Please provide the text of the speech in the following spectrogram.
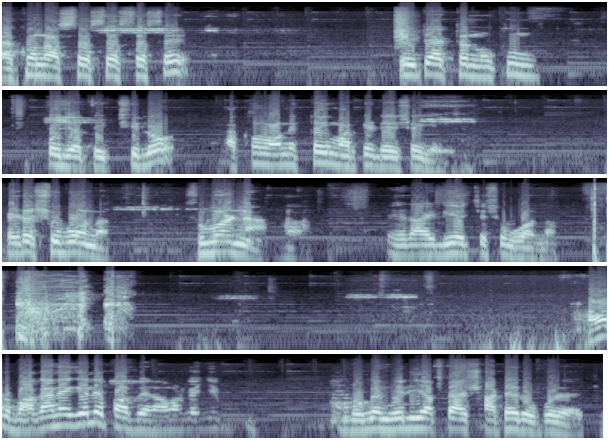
এখন আস্তে আস্তে আস্তে আস্তে এটা একটা নতুন প্রজাতির ছিল। এখন অনেকটাই মার্কেটে এসে গেছে। এটা সুবর্ণা। সুবর্ণা। হ্যাঁ এর আইডিয়া হচ্ছে সুবর্ণা। আমার বাগানে গেলে পাবেন। আমার কাছে বোগেনভেলিয়া প্রায় ষাটের উপরে আছে।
